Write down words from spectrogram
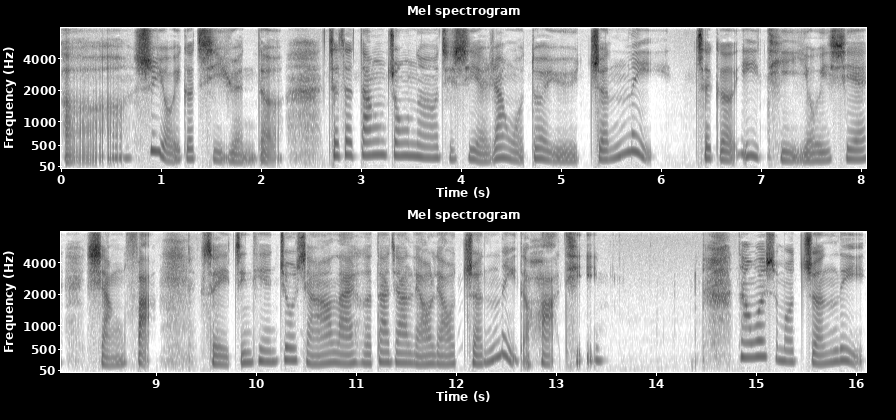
呃，是有一个起源的。在这当中呢，其实也让我对于整理这个议题有一些想法，所以今天就想要来和大家聊聊整理的话题。那为什么整理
